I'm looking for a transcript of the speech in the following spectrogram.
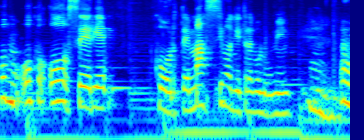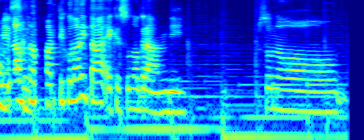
o, o serie corte, massimo di tre volumi. Mm. Oh, e l'altra sì. particolarità è che sono grandi, sono,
